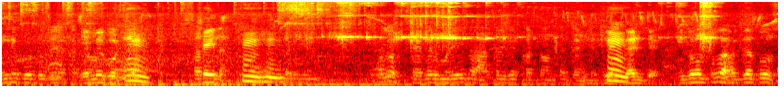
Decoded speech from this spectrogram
ಎಮ್ಮೆ ಕೊಟ್ಟು ಎಮ್ಮೆ ಗೊಟ್ಟೆ ಚೈನಾ ಟೈಗರ್ ಹ್ಞೂ ಟಗರ್ ಮರಿ ಆಕಳಿಗೆ ಕಟ್ಟುವಂಥ ಗಂಟೆ. ಗಂಟೆ. ಇದೊಂದು ಹಗ್ಗ ತೋರ್ಸ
